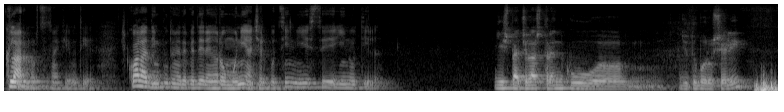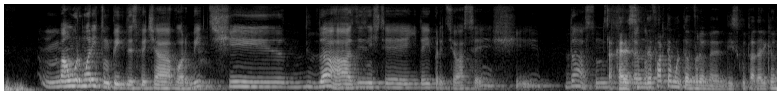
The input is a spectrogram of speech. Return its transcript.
Clar nu or să-ți mai fie utile. Școala, din punctul meu de vedere, în România, cel puțin, este inutilă. Ești pe același trend cu uh, youtuberul Shelly? Am urmărit un pic despre ce a vorbit și da, a zis niște idei prețioase și da, sunt Dar care sunt de foarte multă vreme discutate, adică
